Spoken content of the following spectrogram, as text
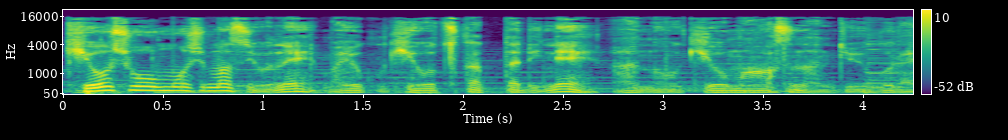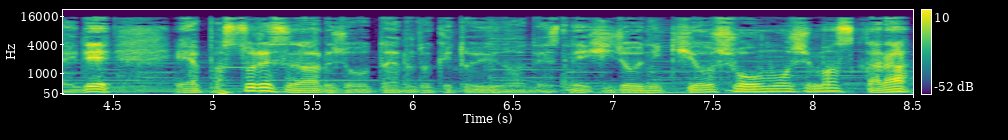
気を消耗しますよね、まあ、よく気を使ったりねあの気を回すなんていうぐらいでやっぱストレスがある状態の時というのはですね非常に気を消耗しますから、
